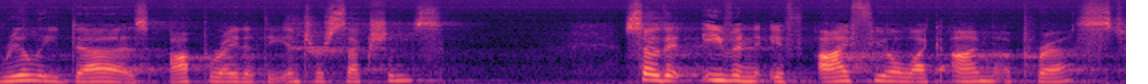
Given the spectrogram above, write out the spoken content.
really does operate at the intersections so that even if I feel like I'm oppressed,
